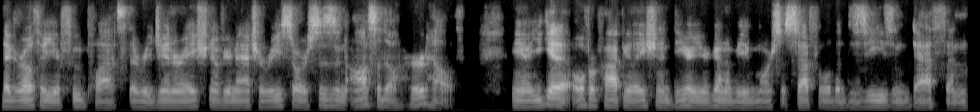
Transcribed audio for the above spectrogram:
the growth of your food plots, the regeneration of your natural resources, and also the herd health. You know, you get an overpopulation of deer, you're going to be more susceptible to disease and death and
